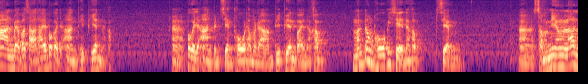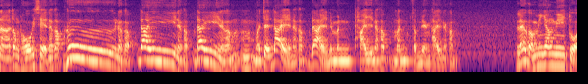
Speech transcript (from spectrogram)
อ่านแบบภาษาไทยพวกก็จะอ่านผิดเพี้ยนนะครับอ่าพวกก็จะอ่านเป็นเสียงโทรธรรมดาผิดเพี้ยนไปนะครับ มันต้องโทรพิเศษนะครับ เสียงอ่าสำเนียงล้านนาต้องโทรพิเศษนะครับฮือนะครับ ได้นะครับ ได้นะครับม่ใช่ได้นะครับ ได้นี่มันไทยนะครับ มันสำเนียงไทยนะครับ แล้วก็มียังมีตัว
